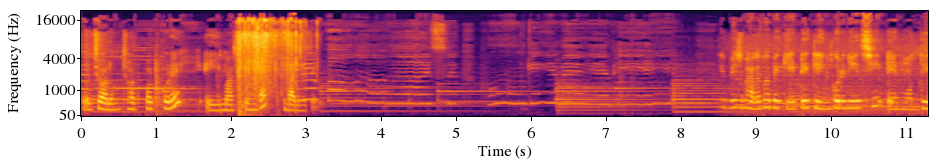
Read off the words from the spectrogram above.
তো চলো, ঝটপট করে এই মাশরুমটা বানিয়ে ফেলি। বেশ ভালোভাবে কেটে ক্লিন করে নিয়েছি। এর মধ্যে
